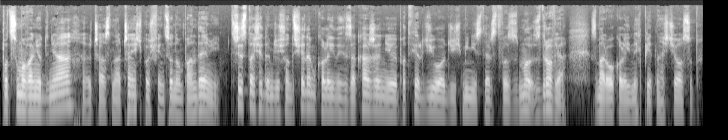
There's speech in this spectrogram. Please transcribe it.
W podsumowaniu dnia czas na część poświęconą pandemii. 377 kolejnych zakażeń potwierdziło dziś Ministerstwo Zdrowia. Zmarło kolejnych 15 osób.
